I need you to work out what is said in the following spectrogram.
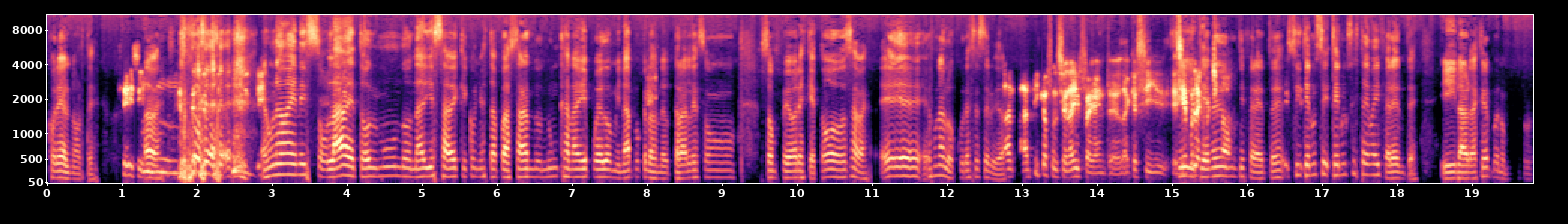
Corea del Norte. Sí, sí. Mm, Es una vaina isolada de todo el mundo, nadie sabe qué coño está pasando, nunca nadie puede dominar porque los neutrales son, son peores que todos, ¿sabes? Eh, es una locura ese servidor. An- Antica funciona diferente, ¿verdad? Que sí. Sí, Siempre tiene un diferente, sí, tiene un, tiene un sistema diferente. Y la verdad es que, bueno, por,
